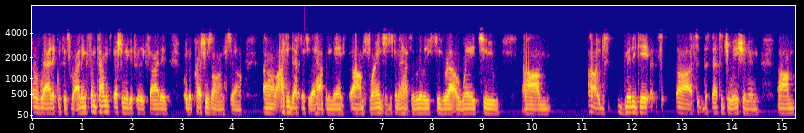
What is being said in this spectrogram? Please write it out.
erratic with his riding sometimes, especially when he gets really excited or the pressure's on. So um, I could definitely see that happening, man. Um, is just going to have to really figure out a way to um, uh, mitigate uh, that situation and um,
